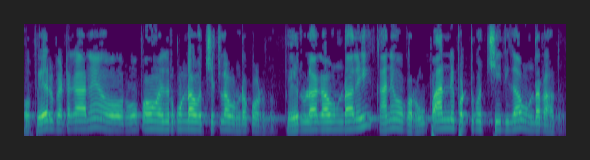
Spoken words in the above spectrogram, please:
ఓ పేరు పెట్టగానే ఓ రూపం ఎదురకుండా వచ్చిట్లా ఉండకూడదు. పేరులాగా ఉండాలి కానీ ఒక రూపాన్ని పట్టుకొచ్చేదిగా ఉండరాదు.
